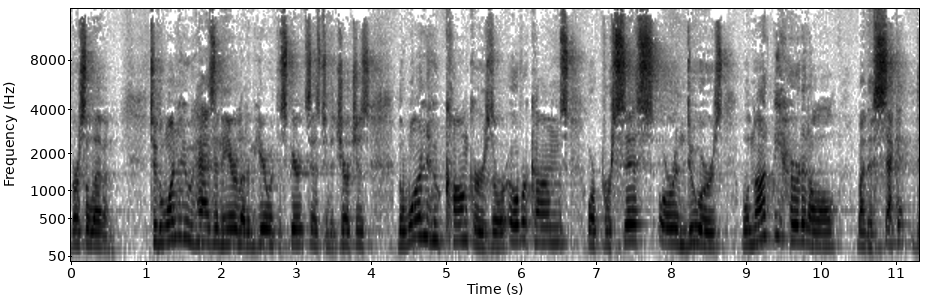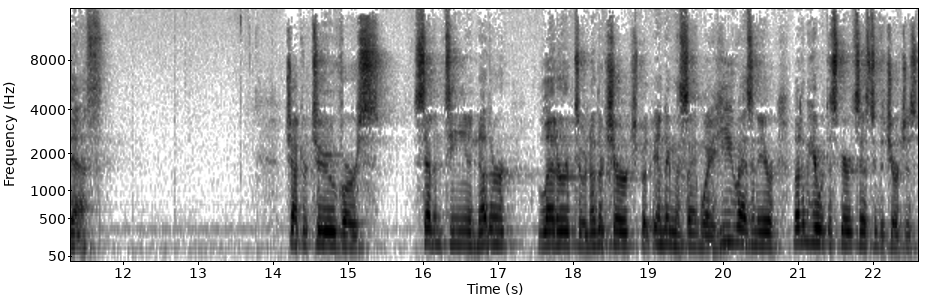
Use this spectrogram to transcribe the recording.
Verse 11. To the one who has an ear, let him hear what the Spirit says to the churches. The one who conquers or overcomes or persists or endures will not be hurt at all by the second death. Chapter 2, verse 17, another letter to another church, but ending the same way. He who has an ear, let him hear what the Spirit says to the churches.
